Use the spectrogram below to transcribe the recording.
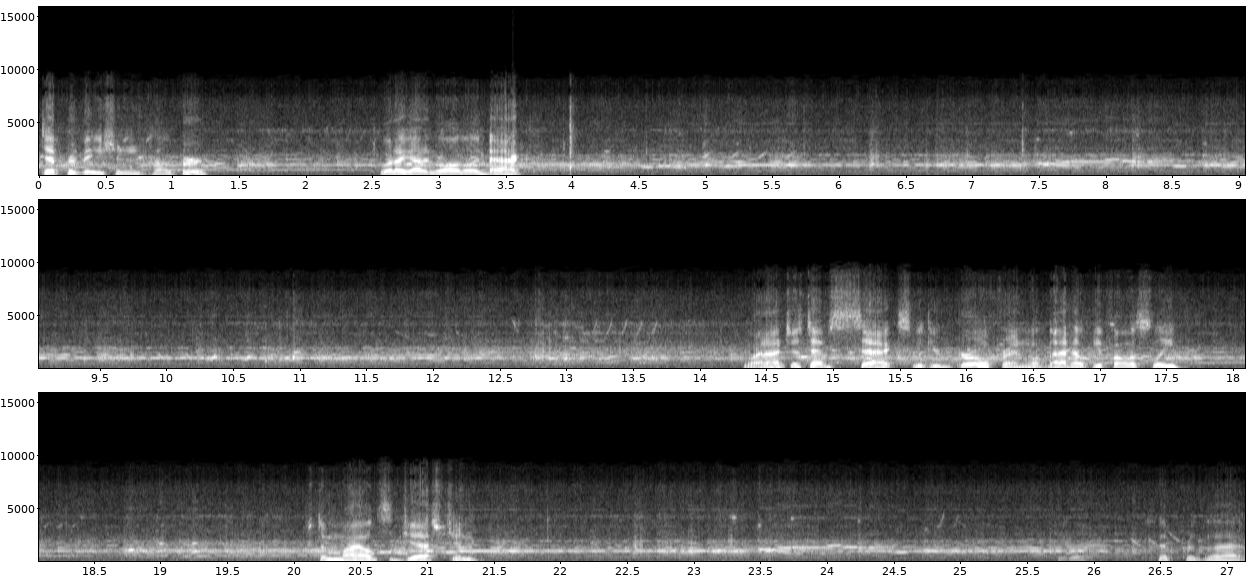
deprivation helper. What, I gotta go all the way back? Why not just have sex with your girlfriend? Won't that help you fall asleep? Just a mild suggestion. Except for that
